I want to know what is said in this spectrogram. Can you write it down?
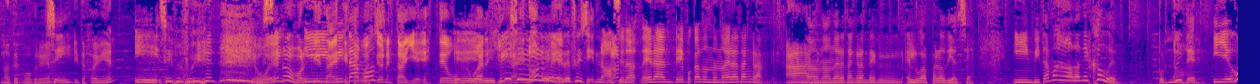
No te puedo creer. Sí. ¿Y te fue bien? Y sí, me fue bien. Qué bueno, Sí, porque y sabes que esta cuestión está este es un Eh, lugar difícil, enorme. difícil. No, Enorme. si no, era en épocas donde no era tan grande. Ah, no, no, no era tan grande el, el lugar para la audiencia. Y invitamos a Daniel Jaude por No. Twitter. Y llegó.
